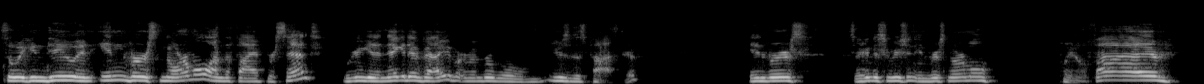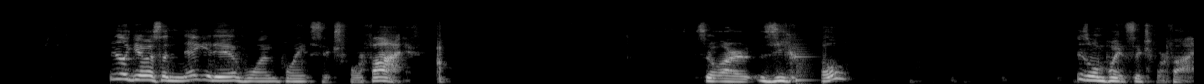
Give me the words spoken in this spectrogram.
So we can do an inverse normal on the 5%. We're going to get a negative value, but remember, we'll use it as positive. Inverse, second distribution, inverse normal, 0.05. It'll give us a negative 1.645. So our z critical is 1.645.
